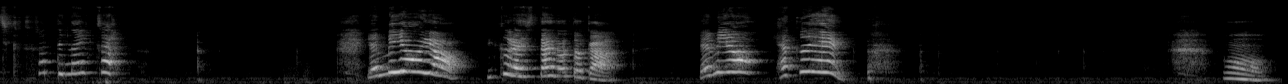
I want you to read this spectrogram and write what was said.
しかかかってないか。やめようよ。いくらしたのとか。やめよう。100円。もう。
